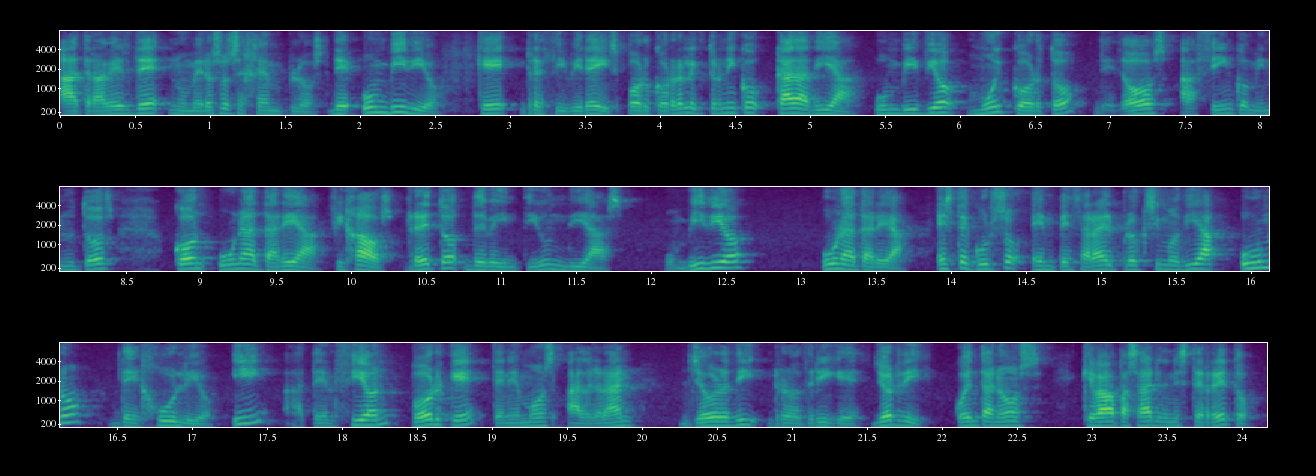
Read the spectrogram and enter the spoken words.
A través de numerosos ejemplos, de un vídeo que recibiréis por correo electrónico cada día, un vídeo muy corto, de 2 a 5 minutos, con una tarea. Fijaos, reto de 21 días, un vídeo, una tarea. Este curso empezará el próximo día 1 de julio. Y atención, porque tenemos al gran Jordi Rodríguez. Jordi, cuéntanos, ¿qué va a pasar en este reto?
